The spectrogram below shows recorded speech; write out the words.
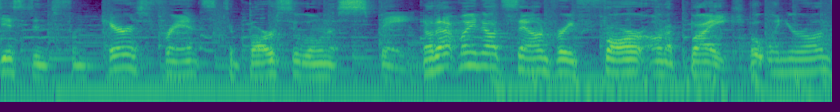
distance from Paris, France to Barcelona, Spain. Now that might not sound very far on a bike, but when you're on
